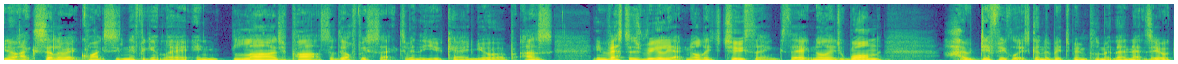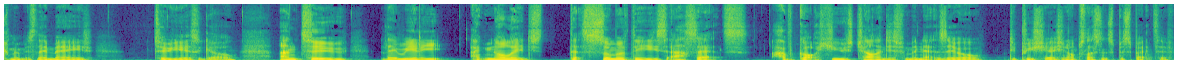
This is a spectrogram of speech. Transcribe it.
you know, accelerate quite significantly in large parts of the office sector in the UK and Europe as investors really acknowledge two things. They acknowledge one, how difficult it's going to be to implement their net zero commitments they made two years ago. And two, they really acknowledge that some of these assets have got huge challenges from a net zero depreciation obsolescence perspective.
